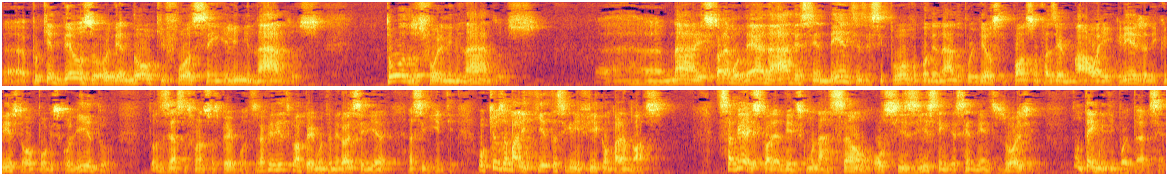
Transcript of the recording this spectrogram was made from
Uh, porque Deus ordenou que fossem eliminados. Todos foram eliminados. Uh, na história moderna, há descendentes desse povo condenado por Deus que possam fazer mal à igreja de Cristo ou ao povo escolhido? Todas essas foram as suas perguntas. Eu acredito que uma pergunta melhor seria a seguinte: O que os Amalequitas significam para nós? Saber a história deles como nação ou se existem descendentes hoje não tem muita importância,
